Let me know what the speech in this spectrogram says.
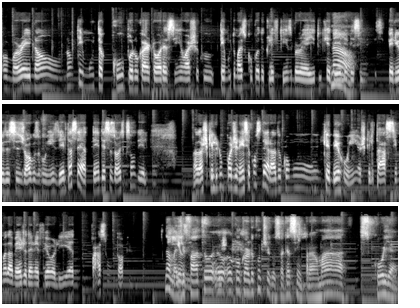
o Murray não, não tem muita culpa no cartório, assim. Eu acho que tem muito mais culpa do Cliff Kingsbury aí do que não. dele nesse, nesse, período, esses jogos ruins dele. Tá certo, tem decisões que são dele. Mas acho que ele não pode nem ser considerado como um QB ruim. Acho que ele tá acima da média da NFL ali. É fácil um top. Não, mas de fato eu, eu concordo contigo. Só que assim, para uma escolha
